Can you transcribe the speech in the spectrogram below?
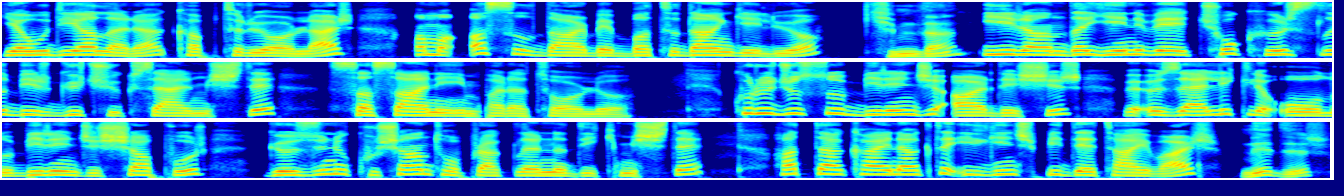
Yahudiyalara kaptırıyorlar ama asıl darbe batıdan geliyor. Kimden? İran'da yeni ve çok hırslı bir güç yükselmişti, Sasani İmparatorluğu. Kurucusu 1. Ardeşir ve özellikle oğlu 1. Şapur gözünü kuşan topraklarını dikmişti. Hatta kaynakta ilginç bir detay var. Nedir?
